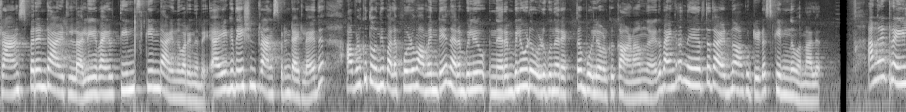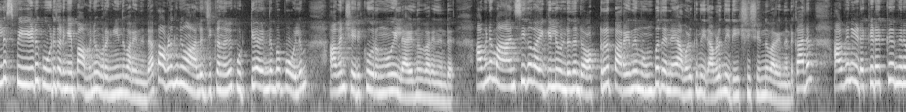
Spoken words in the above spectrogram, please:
ട്രാൻസ്പെറന്റ് ആയിട്ടുള്ള അല്ലെങ്കിൽ ഭയങ്കര തിൻ സ്കിൻഡ് ആയെന്ന് പറയുന്നുണ്ട്. ഏകദേശം ട്രാൻസ്പെറന്റ് ആയിട്ടുള്ള. അതായത് അവൾക്ക് തോന്നി പലപ്പോഴും അവന്റെ നരമ്പിൽ നരമ്പിലൂടെ ഒഴുകുന്ന രക്തം പോലും അവൾക്ക് കാണാമെന്ന് അതായത് ഭയങ്കര നേർത്തതായിരുന്നു ആ കുട്ടിയുടെ സ്കിൻ എന്ന് പറഞ്ഞാൽ അങ്ങനെ ട്രെയിനിൽ സ്പീഡ് കൂടി തുടങ്ങിയപ്പോൾ അവന് ഉറങ്ങി എന്ന് പറയുന്നുണ്ട്. അപ്പോൾ അവളിങ്ങനെ ആലോചിക്കുന്നത് കുട്ടിയായിരുന്നപ്പോൾ പോലും അവൻ ശരിക്കും ഉറങ്ങുകയില്ലായിരുന്നു പറയുന്നുണ്ട്. അവന് മാനസിക വൈകല്യം ഉണ്ടെന്ന് ഡോക്ടർ പറയുന്നതിന് മുമ്പ് തന്നെ അവൾക്ക് അവൾ നിരീക്ഷിച്ചു എന്ന് പറയുന്നുണ്ട്. കാരണം അവന് ഇടയ്ക്കിടയ്ക്ക് ഇങ്ങനെ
